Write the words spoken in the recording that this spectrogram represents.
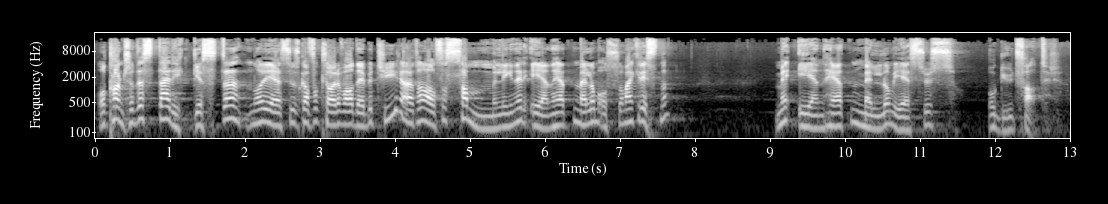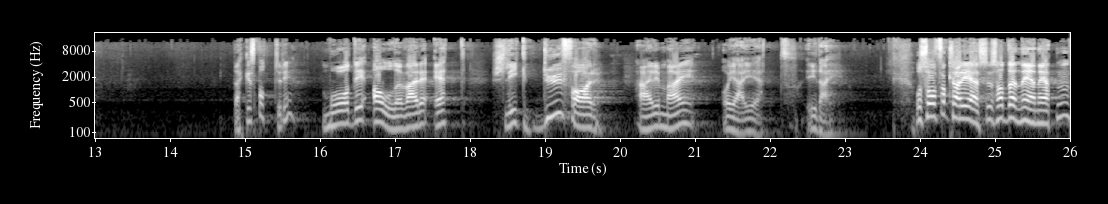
Og kanskje det sterkeste når Jesus skal forklare hva det betyr, er at han altså sammenligner enheten mellom oss som er kristne, med enheten mellom Jesus og Gud Fader. Det er ikke småtteri. Må de alle være ett, slik du, far, er i meg og jeg i ett i deg. Og så forklarer Jesus at denne enheten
